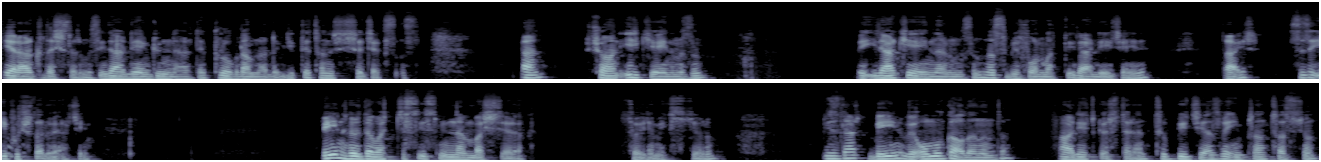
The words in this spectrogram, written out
diğer arkadaşlarımız ilerleyen günlerde programlarla birlikte tanışacaksınız. Ben şu an ilk yayınımızın ve ileriki yayınlarımızın nasıl bir formatta ilerleyeceğini dair size ipuçları vereceğim. Beyin hırdavatçısı isminden başlayarak söylemek istiyorum. Bizler beyin ve omurga alanında faaliyet gösteren tıbbi cihaz ve implantasyon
